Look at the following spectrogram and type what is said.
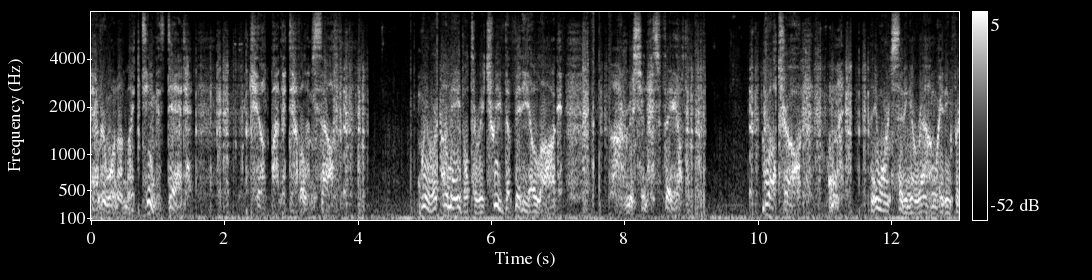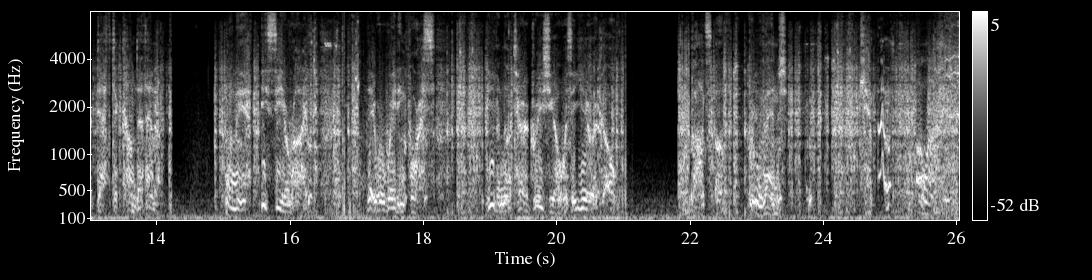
everyone on my team is dead. Killed by the devil himself. We were unable to retrieve the video log. Our mission has failed. Veltro, they weren't sitting around waiting for death to come to them. When the FBC arrived, they were waiting for us. Even though Terra Grigia was a year ago. Thoughts of revenge kept them alive.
